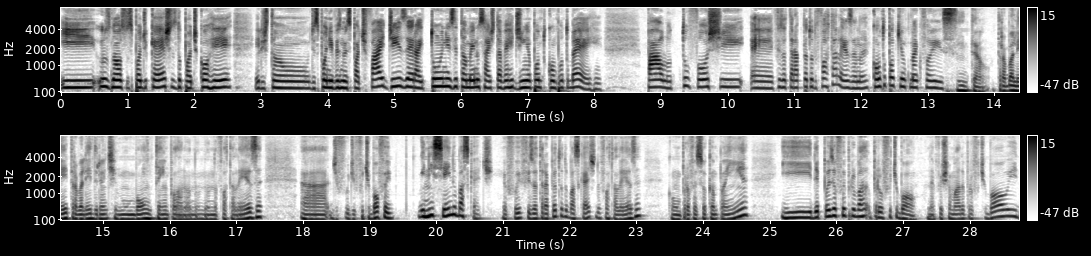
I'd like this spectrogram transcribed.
E os nossos podcasts do Pode Correr, eles estão disponíveis no Spotify, Deezer, iTunes e também no site da verdinha.com.br. Paulo, tu foste é, fisioterapeuta do Fortaleza, né? Conta um pouquinho como é que foi isso. Então, trabalhei, trabalhei durante um bom tempo lá no, no, no Fortaleza. Uh, de, de futebol foi iniciei no basquete. Eu fui fisioterapeuta do basquete do Fortaleza, com o professor Campainha, e depois eu fui para o futebol. Né? Fui chamado para o futebol e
